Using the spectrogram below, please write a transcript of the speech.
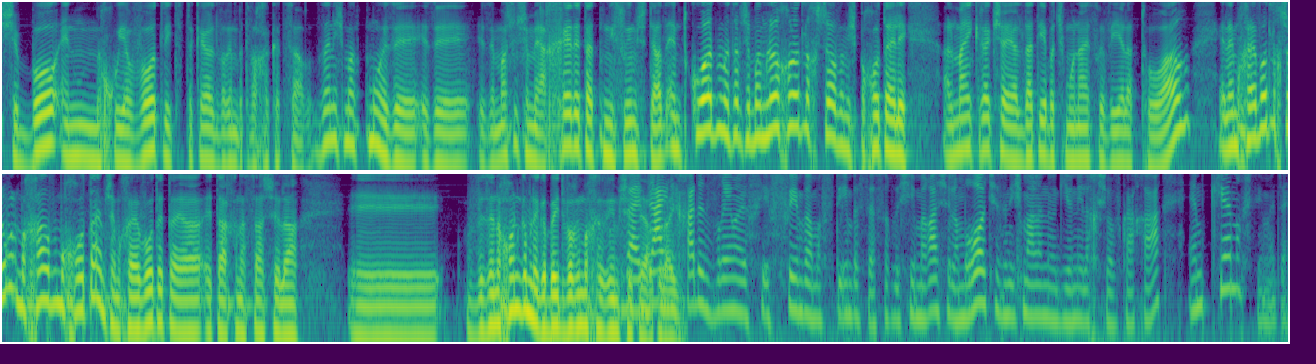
שבו הן מחויבות להסתכל על דברים בטווח הקצר. זה נשמע כמו איזה, איזה, איזה משהו שמאחד את הנישואים שתיארת. הן תקועות במצב שבו הן לא יכולות לחשוב, המשפחות האלה, על מה יקרה כשהילדה תהיה בת 18 ויהיה לה תואר, אלא הן חייבות לחשוב על מחר ומחרתיים, שהן חייבות את, ה, את ההכנסה שלה. אה, וזה נכון גם לגבי דברים אחרים שתיארת אולי. ועדיין, אחד הדברים היפים והמפתיעים בספר זה שהיא מראה שלמרות שזה נשמע לנו הגיוני לחשוב ככה, הם כן עושים את זה.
